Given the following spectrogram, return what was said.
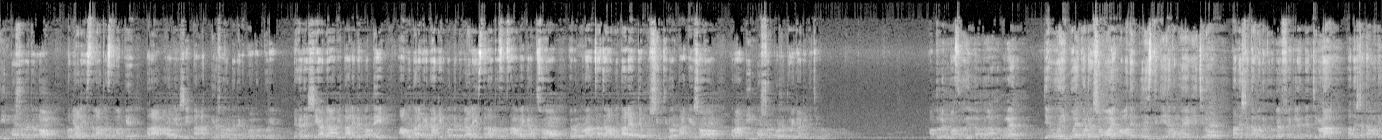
তিন বছরের জন্য নবী আলী ইসলামকে তারা আরবের সেই তার আত্মীয় স্বজনদের থেকে বয়কট করে। দেখা যায় শিয়াবে আবি তালেবের মধ্যে, আবু তালেবের ঘাটির মধ্যে নবী আলী ইসলাম সাহাবাই কেরাম সহ এবং ওনার চাচা আবু তালেব যে মুশিক ছিল, তাকে সহ ওনার তিন বছর পর্যন্ত ওই ঘাটিতে ছিল। বলেন যে ওই বয়কটের সময় আমাদের পরিস্থিতি এরকম হয়ে গিয়েছিল, তাদের সাথে আমাদের কোনো ব্যবসায়িক লেনদেন ছিল না, তাদের সাথে আমাদের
